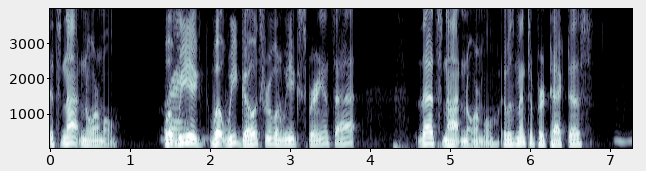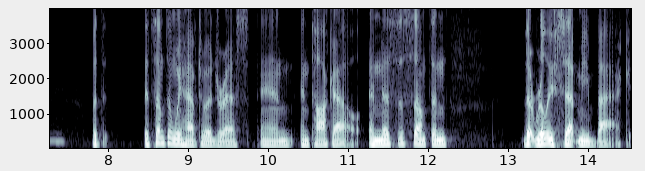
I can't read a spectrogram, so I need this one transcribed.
it's not normal what we what we go through when we experience that that's not normal it was meant to protect us it's something we have to address and and talk out and this is something that really set me back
